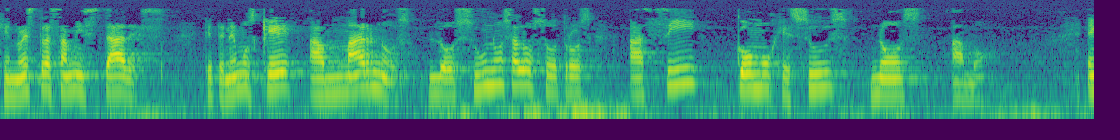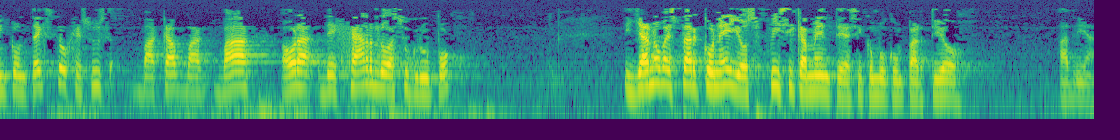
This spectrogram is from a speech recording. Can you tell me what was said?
que nuestras amistades, que tenemos que amarnos los unos a los otros, así como Jesús nos amó. En contexto, Jesús va, va, ahora dejarlo a su grupo y ya no va a estar con ellos físicamente, así como compartió Adrián.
